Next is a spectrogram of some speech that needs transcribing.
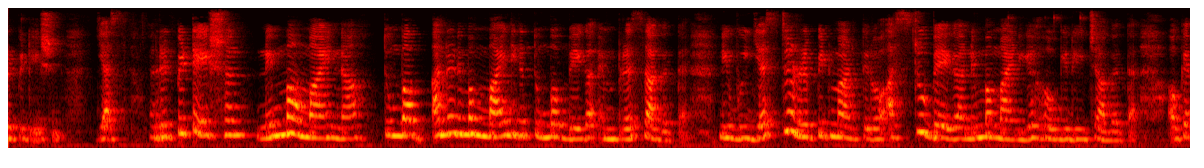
ರಿಪಿಟೇಷನ್ ಎಸ್ ರಿಪಿಟೇಷನ್ ನಿಮ್ಮ ಮೈಂಡ್ನ ತುಂಬ, ಅಂದರೆ ನಿಮ್ಮ ಮೈಂಡಿಗೆ ತುಂಬ ಬೇಗ ಇಂಪ್ರೆಸ್ ಆಗುತ್ತೆ. ನೀವು ಎಷ್ಟು ರಿಪೀಟ್ ಮಾಡ್ತಿರೋ ಅಷ್ಟು ಬೇಗ ನಿಮ್ಮ ಮೈಂಡ್ಗೆ ಹೋಗಿ ರೀಚ್ ಆಗುತ್ತೆ. ಓಕೆ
